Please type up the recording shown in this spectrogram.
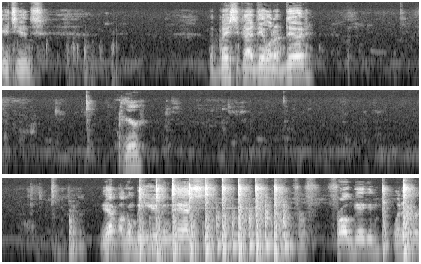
Get you the basic idea what I'm doing. Here. Yep, I'm going to be using this for frog gigging, whatever.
